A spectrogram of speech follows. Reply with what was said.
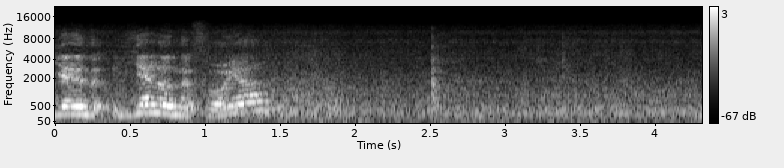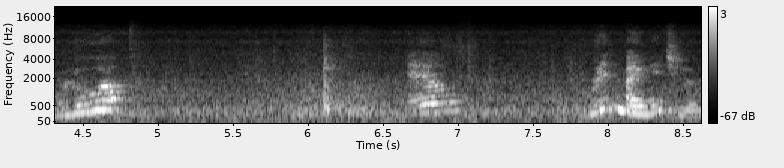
Yellow, yellow Nephroria. Blue Up. And Green Magnitude.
